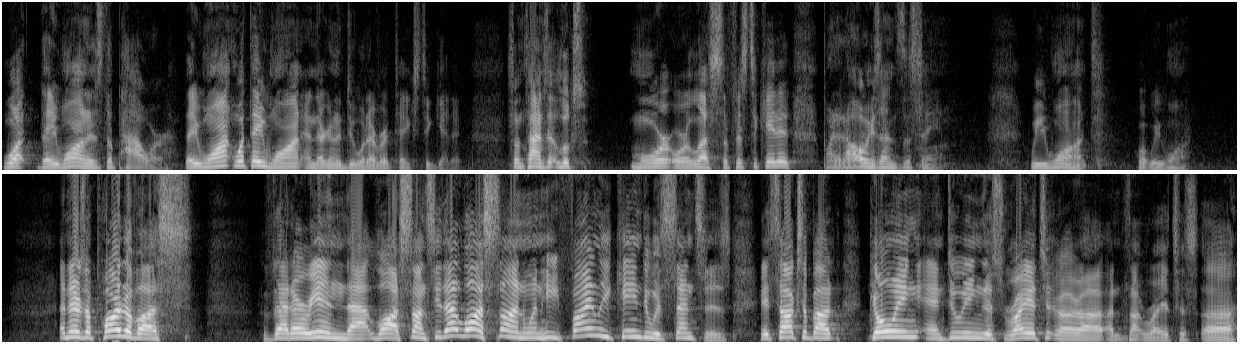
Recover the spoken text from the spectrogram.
What they want is the power. They want what they want, and they're going to do whatever it takes to get it. Sometimes it looks more or less sophisticated, but it always ends the same we want what we want. And there's a part of us that are in that lost son. See, that lost son, when he finally came to his senses, it talks about going and doing this riotous, uh, uh, not riotous, uh,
